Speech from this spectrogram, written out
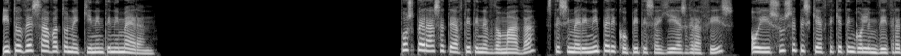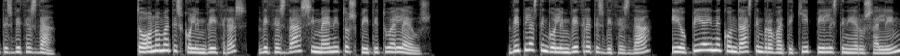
Ή το δε Σάββατον εκείνην την ημέραν. Πώς περάσατε αυτή την εβδομάδα, στη σημερινή περικοπή της Αγίας Γραφής, ο Ισού επισκέφθηκε την κολυμβήθρα της Βυθεσδά. Το όνομα της κολυμβήθρας, Βυθεσδά σημαίνει το σπίτι του ελέους. Δίπλα στην κολυμβήθρα της Βυθεσδά, η οποία είναι κοντά στην προβατική πύλη στην Ιερουσαλήμ,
